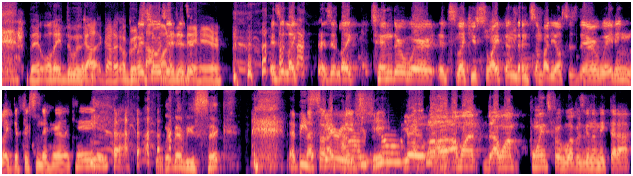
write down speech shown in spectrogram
they all they do is got got a, a good Wait, top so on. it- They did their it- hair. Is it like is it like Tinder where it's like you swipe and then somebody else is there waiting, like they're fixing their hair, like, hey, Wouldn't that be sick? That'd be That's what I scary as Um, shit. no, yo, I uh, I want I want points for whoever's gonna make that app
